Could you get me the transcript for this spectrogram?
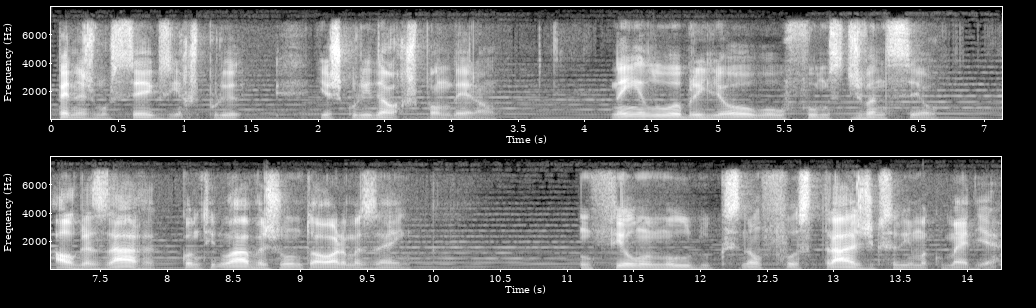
Apenas morcegos e a escuridão responderam. Nem a lua brilhou ou o fumo se desvaneceu. A algazarra continuava junto ao armazém. Um filme mudo que, se não fosse trágico, seria uma comédia.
